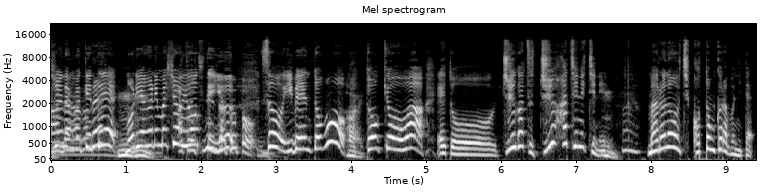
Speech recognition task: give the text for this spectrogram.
周年向けて盛り上がりましょうよっていう、そう、イベントをはい、東京は、えっと、10月18日に、丸の内コットンクラブにて、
